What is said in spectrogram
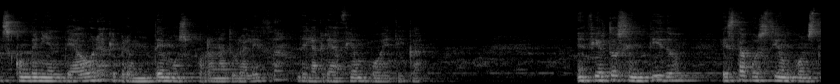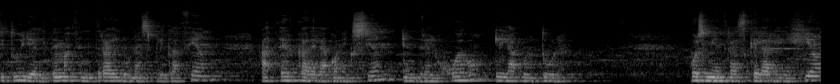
es conveniente ahora que preguntemos por la naturaleza de la creación poética. En cierto sentido, esta cuestión constituye el tema central de una explicación acerca de la conexión entre el juego y la cultura. Pues mientras que la religión,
